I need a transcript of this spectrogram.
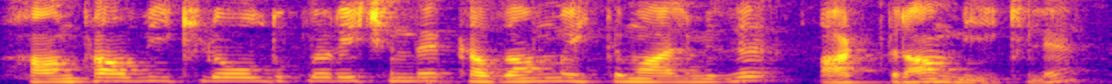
Hantal bir ikili oldukları için de kazanma ihtimalimizi arttıran bir ikili.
